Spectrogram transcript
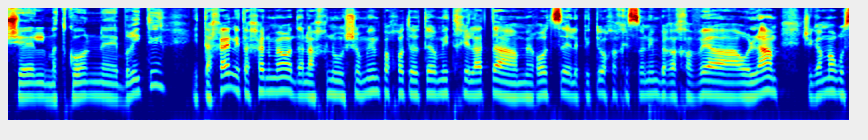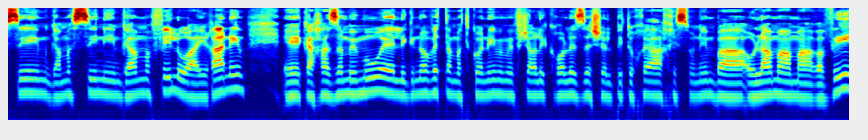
של מתכון אה, בריטי? ייתכן, ייתכן מאוד. אנחנו שומעים פחות או יותר מתחילת המרוץ אה, לפיתוח החיסונים ברחבי העולם, שגם הרוסים, גם הסינים, גם אפילו האיראנים, אה, ככה זממו לגנוב את המתכונים, אם אפשר לקרוא לזה, של פיתוחי החיסונים בעולם המערבי.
